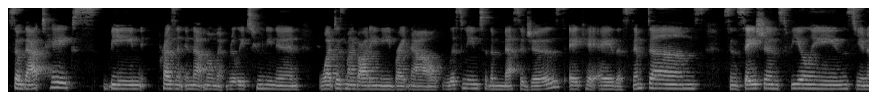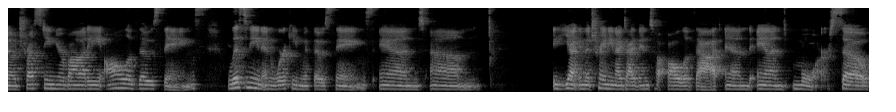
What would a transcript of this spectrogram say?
So that takes being present in that moment, really tuning in what does my body need right now? Listening to the messages, aka the symptoms, sensations, feelings, you know, trusting your body, all of those things, listening and working with those things. And um, yeah, in the training, I dive into all of that and and more. So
